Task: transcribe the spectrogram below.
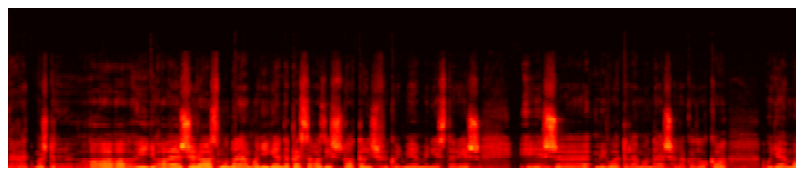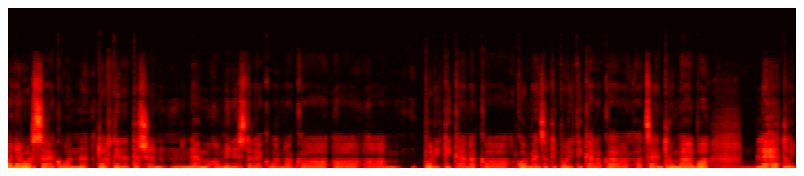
Hát most a, a, így a elsőre azt mondanám, hogy igen, de persze az is attól is függ, hogy milyen miniszter és, és mi volt a lemondásának az oka. Ugye Magyarországon történetesen nem a miniszterek vannak a, a, a politikának, a kormányzati politikának a, a centrumába. Lehet, hogy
